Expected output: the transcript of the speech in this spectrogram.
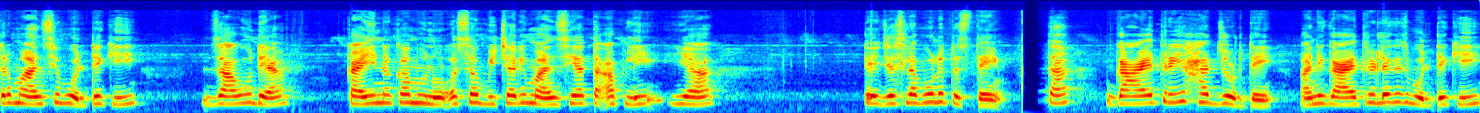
तर मानसी बोलते की जाऊ द्या काही नका म्हणू. असं बिचारी मानसी आता आपली या तेजसला बोलत असते. आता गायत्री हात जोडते आणि गायत्री लगेच बोलते की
